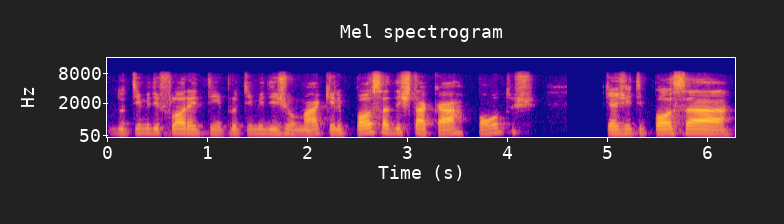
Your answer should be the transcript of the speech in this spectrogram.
do time de Florentino para o time de Gilmar, que ele possa destacar pontos, que a gente possa,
